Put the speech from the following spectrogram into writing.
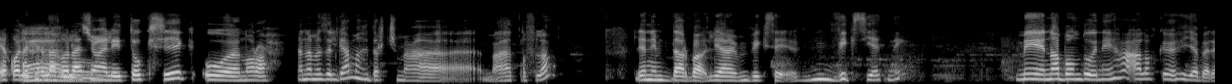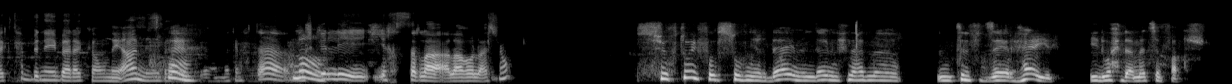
يقول لك la relation elle est toxique ونروح أنا مازال كاع ما هدرتش مع مع الطفلة لأني مضاربه اللي مفيكسي مفيكسياتني mais نابوندونيها alors que هي بالك تحبني بالك on est amis بالك ما كان حتى مشكل اللي يخسر la la relation سورتو يفو سوفنير دائما دائما حنا عندنا مثل في الجزائر هايل يد وحدة ما تصفقش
